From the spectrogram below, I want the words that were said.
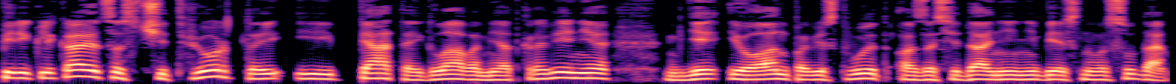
перекликаются с четвертой и пятой главами Откровения, где Иоанн повествует о заседании Небесного Суда.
